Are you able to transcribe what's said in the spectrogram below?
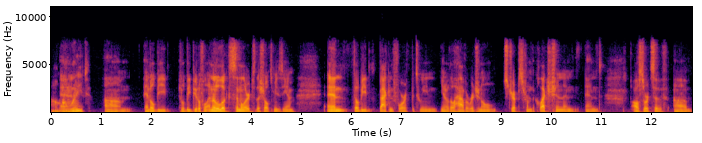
Oh, and- great. Um, it'll be it'll be beautiful, and it'll look similar to the Schulz Museum. And they'll be back and forth between, you know, they'll have original strips from the collection and and all sorts of um,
